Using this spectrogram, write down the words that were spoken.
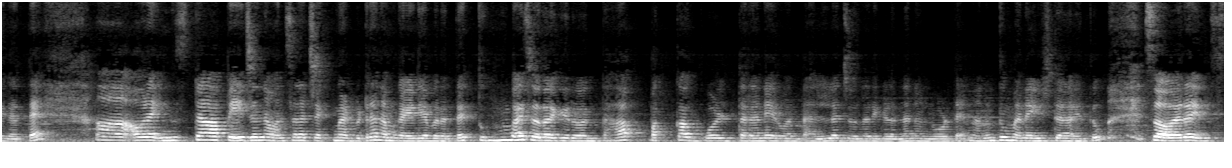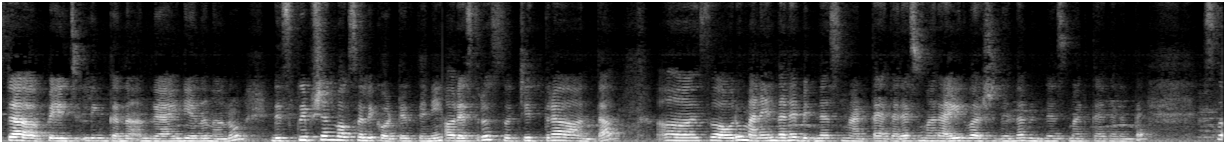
ಸಿಗತ್ತೆ. ಅವರ ಇನ್ಸ್ಟಾ ಪೇಜನ್ನು ಒಂದ್ಸಲ ಚೆಕ್ ಮಾಡಿಬಿಟ್ರೆ ನಮ್ಗೆ ಐಡಿಯಾ ಬರುತ್ತೆ. ತುಂಬ ಚೆನ್ನಾಗಿರುವಂತಹ ಪಕ್ಕ ಗೋಲ್ಡ್ ಥರನೇ ಇರುವಂತಹ ಎಲ್ಲ ಜ್ಯುವೆಲರಿಗಳನ್ನ ನಾನು ನೋಡಿದೆ. ನನಗೆ ತುಂಬಾ ಇಷ್ಟ ಆಯಿತು. ಸೊ ಅವರ ಇನ್ಸ್ಟಾ ಪೇಜ್ ಲಿಂಕನ್ನು ಅಂದ್ರೆ ಐಡಿಯಾನ ನಾನು ಡಿಸ್ಕ್ರಿಪ್ಷನ್ ಬಾಕ್ಸಲ್ಲಿ ಕೊಟ್ಟಿರ್ತೀನಿ. ಅವ್ರ ಹೆಸರು ಸುಚಿತ್ರಾ ಅಂತ. ಸೊ ಅವರು ಮನೆಯಿಂದನೇ ಬಿಸ್ನೆಸ್ ಮಾಡ್ತಾ ಇದ್ದಾರೆ. ಸುಮಾರು ಐದು ವರ್ಷದಿಂದ ಬಿಸ್ನೆಸ್ ಮಾಡ್ತಾ ಇದ್ದಾರಂತೆ. ಸೊ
